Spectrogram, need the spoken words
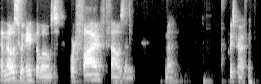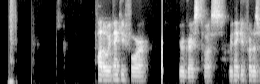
And those who ate the loaves were 5,000 men. Please pray with me. Father, we thank you for your grace to us. We thank you for this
